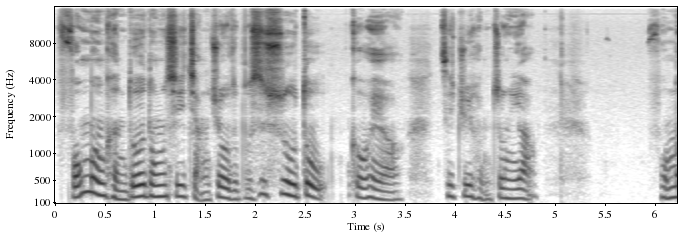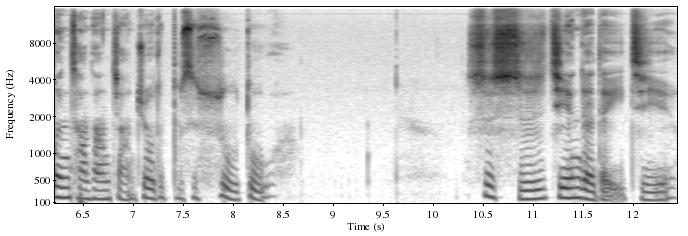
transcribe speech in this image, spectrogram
佛门很多东西讲究的不是速度，各位哦，这句很重要。佛门常常讲究的不是速度，是时间的累积，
